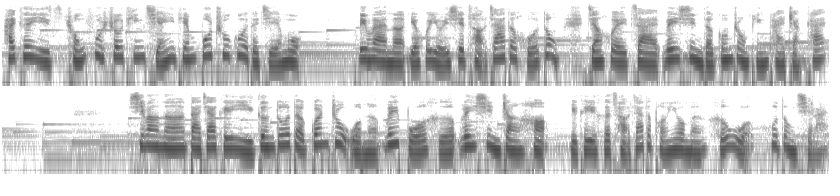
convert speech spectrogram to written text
还可以重复收听前一天播出过的节目。另外呢，也会有一些草家的活动将会在微信的公众平台展开。希望呢，大家可以更多的关注我们微博和微信账号，也可以和草家的朋友们和我互动起来。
